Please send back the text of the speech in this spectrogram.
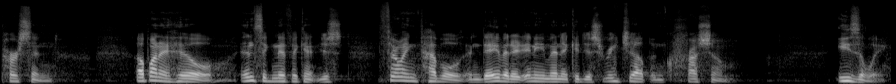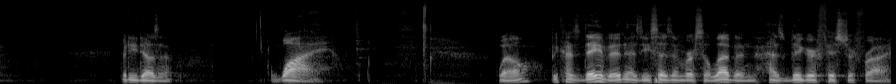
person up on a hill, insignificant, just throwing pebbles. And David at any minute could just reach up and crush him easily. But he doesn't. Why? Well, because David, as he says in verse 11, has bigger fish to fry.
